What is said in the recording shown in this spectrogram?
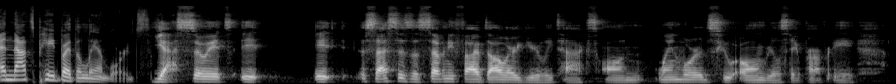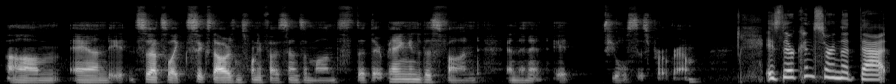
and that's paid by the landlords. Yes. So it's it it assesses a $75 yearly tax on landlords who own real estate property. Um, and it, so that's like $6.25 a month that they're paying into this fund, and then it, it fuels this program. Is there concern that that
